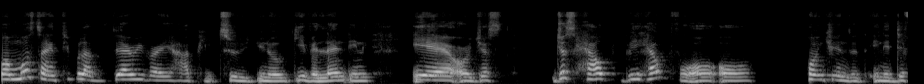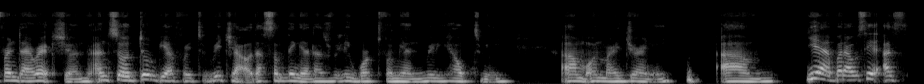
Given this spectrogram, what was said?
But most times people are very, very happy to, you know, give a lending ear or just just help, be helpful or, or point you in the in a different direction. And so don't be afraid to reach out. That's something that has really worked for me and really helped me um on my journey. Um yeah, but I would say as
